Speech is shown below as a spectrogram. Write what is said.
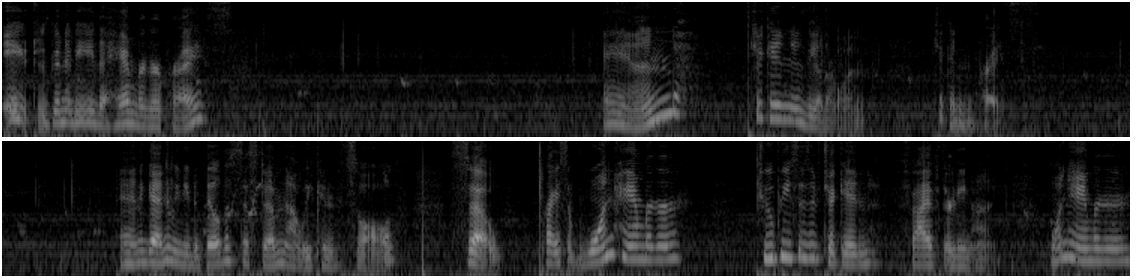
H is going to be the hamburger price. And chicken is the other one. Chicken price. And again, we need to build a system that we can solve. So, price of one hamburger, two pieces of chicken, 5.39. One hamburger,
